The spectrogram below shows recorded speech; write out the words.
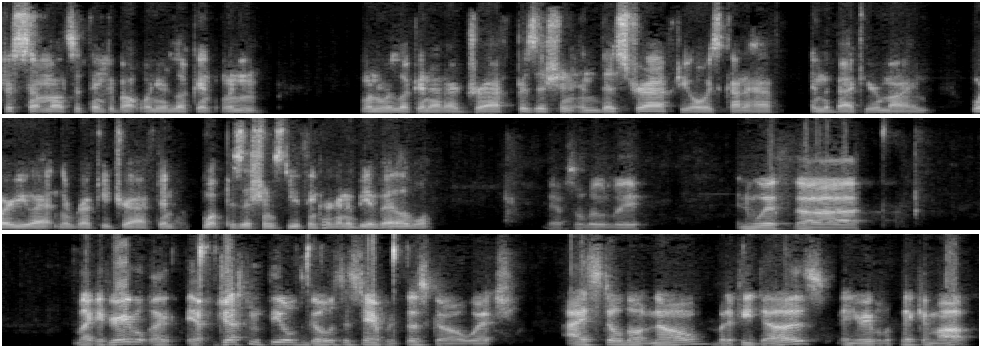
just something else to think about when you're looking when when we're looking at our draft position in this draft. You always kind of have in the back of your mind where you at in the rookie draft and what positions do you think are going to be available. Absolutely. And with uh like if you're able like if Justin Fields goes to San Francisco, which I still don't know, but if he does and you're able to pick him up,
